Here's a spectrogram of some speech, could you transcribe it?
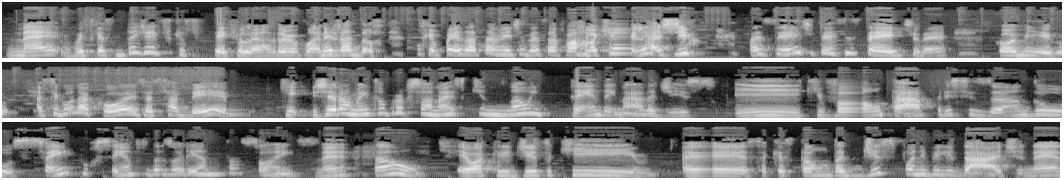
né? Vou esquecer, não tem jeito de esquecer que o Leandro é meu planejador, porque foi exatamente dessa forma que ele agiu, paciente persistente, né? Comigo. A segunda coisa é saber que geralmente são profissionais que não entendem nada disso e que vão estar tá precisando 100% das orientações, né? Então, eu acredito que é, essa questão da disponibilidade, né,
